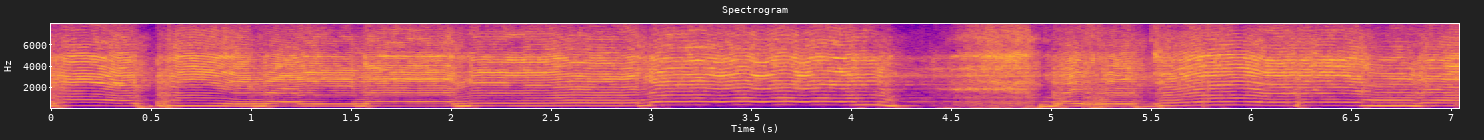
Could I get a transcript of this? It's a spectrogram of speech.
పాపినైన నేను బహుదూరంగా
